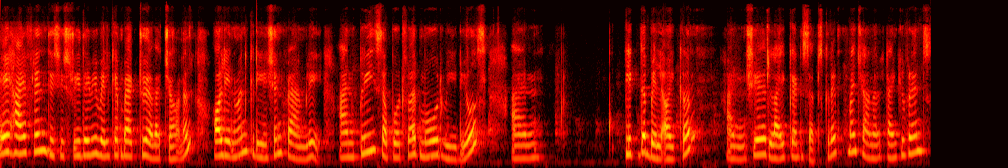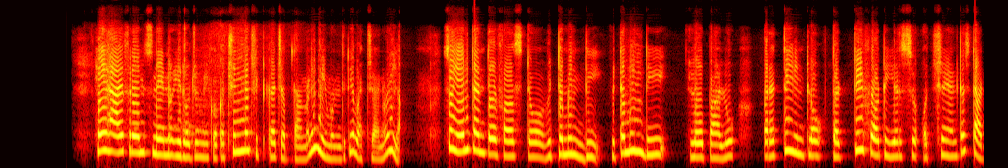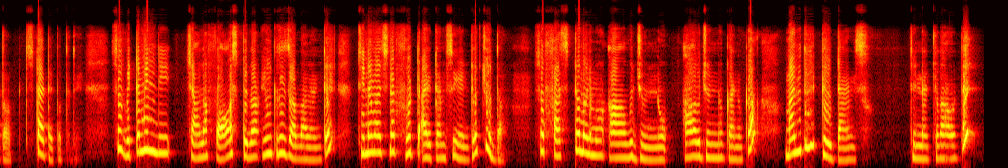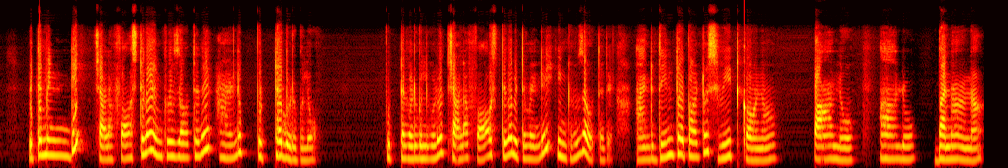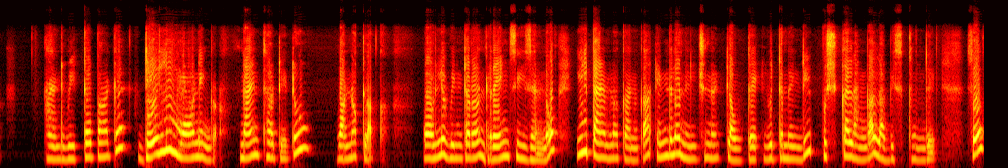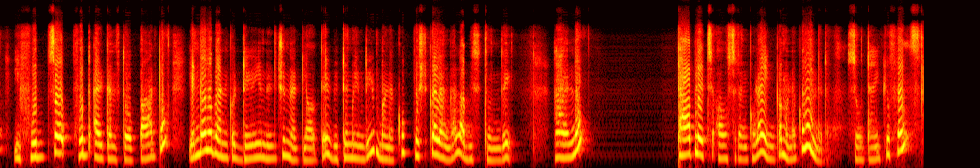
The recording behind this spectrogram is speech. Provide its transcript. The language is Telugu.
Hey hi friend this is Sridevi welcome back to our channel all in one creation family and please support for more videos and click the bell icon and share like and subscribe my channel thank you friends hey hi friends నేను ఈరోజు మీకు ఒక చిన్న చిట్కా చెప్తామని మీ ముందుకి వచ్చాను ఇలా. సో ఏంటంటే first vitamin D vitamin D లోపాలు ప్రతి ఇంట్లో థర్టీ ఫార్టీ ఇయర్స్ వచ్చాయంటే స్టార్ట్ అవు స్టార్ట్ అయిపోతుంది. సో విటమిన్ డి చాలా ఫాస్ట్గా ఇంక్రీజ్ అవ్వాలంటే తినవలసిన ఫుడ్ ఐటమ్స్ ఏంటో చూద్దాం. సో ఫస్ట్ మనము ఆవు జున్ను ఆవు జున్ను కనుక మంత్లీ టూ టైమ్స్ తిన్నట్లుగా అవుతే విటమిన్ డి చాలా ఫాస్ట్గా ఇంక్రీజ్ అవుతుంది అండ్ పుట్టగొడుగులు పుట్టగొడుగులు కూడా చాలా ఫాస్ట్గా విటమిన్ డి ఇంక్రీజ్ అవుతుంది. అండ్ దీంతో పాటు స్వీట్ కార్న్ పాలు ఆలు బనానా అండ్ వీటితో పాటు daily morning nine thirty to one o'clock only winter and rain సీజన్లో ఈ టైంలో కనుక ఎండలో నిల్చున్నట్లయితే విటమిన్ డి పుష్కలంగా లభిస్తుంది. సో ఈ ఫుడ్స్ ఫుడ్ ఐటమ్స్తో పాటు ఎండలో కనుక డైలీ నిల్చున్నట్లయితే విటమిన్ డి మనకు పుష్కలంగా లభిస్తుంది. అండ్ టాబ్లెట్స్ అవసరం కూడా ఇంకా మనకు ఉండదు. So thank you friends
